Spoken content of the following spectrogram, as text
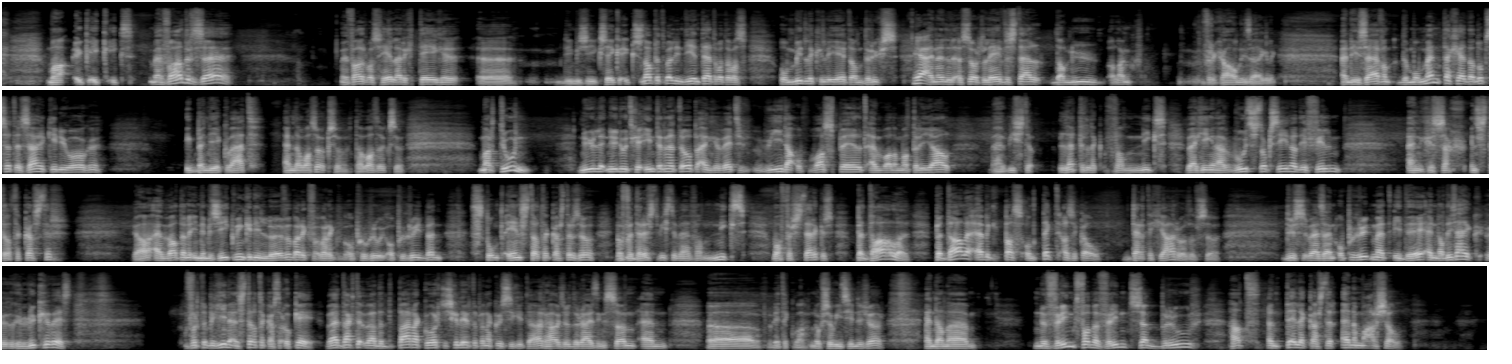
Maar ik, ik, ik, mijn vader zei, mijn vader was heel erg tegen eh, die muziek. Zeker, ik snap het wel in die tijd, want dat was onmiddellijk gelieerd aan drugs. Ja. En een, een soort levensstijl dat nu al lang vergaan is eigenlijk. En die zei van, de moment dat jij dat opzette, zag ik in uw ogen, ik ben die kwijt. En dat was ook zo, dat was ook zo. Maar toen, nu, nu doet je internet open en je weet wie dat op was speelt en wat een materiaal. Wij wisten letterlijk van niks. Wij gingen naar Woodstock zien, naar die film. En je zag een Stratocaster. Ja, en we hadden in de muziekwinkel in Leuven, waar ik, waar ik opgegroeid, ben, stond één Stratocaster zo. Maar voor de rest wisten wij van niks. Wat versterkers, pedalen. Pedalen heb ik pas ontdekt als ik al 30 jaar was of zo. Dus wij zijn opgegroeid met het idee, en dat is eigenlijk geluk geweest. Voor te beginnen, een Stratocaster. Oké, wij dachten, we hadden een paar akkoordjes geleerd op een akoestische gitaar. House of the Rising Sun en, eh, weet ik wat, nog zoiets in de genre. En dan, eh, een vriend van een vriend, zijn broer, had een Telecaster en een Marshall.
